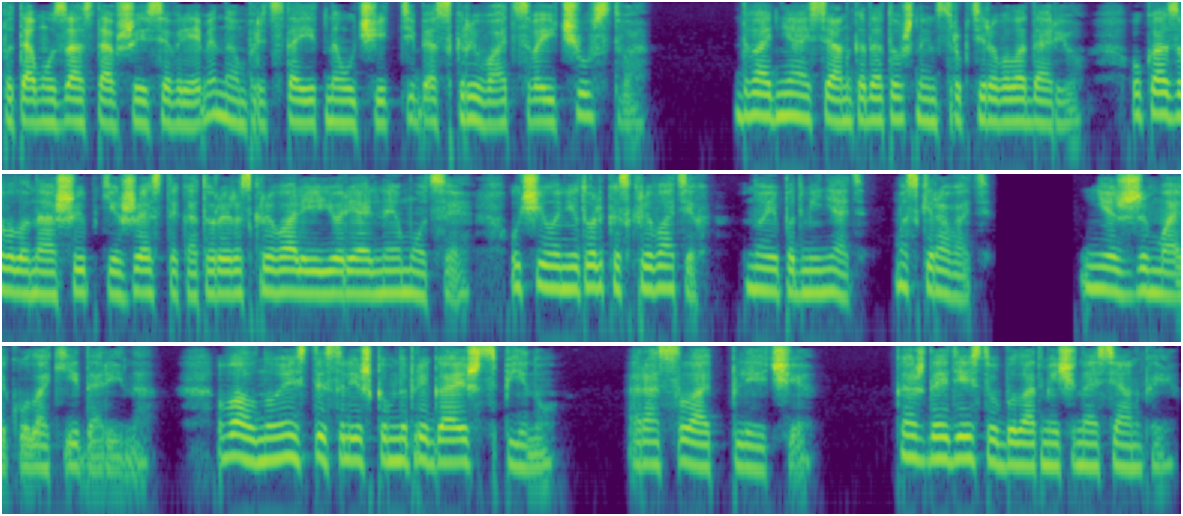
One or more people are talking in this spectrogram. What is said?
Потому за оставшееся время нам предстоит научить тебя скрывать свои чувства. Два дня Осянка дотошно инструктировала Дарью, указывала на ошибки, жесты, которые раскрывали ее реальные эмоции, учила не только скрывать их, но и подменять, маскировать. Не сжимай кулаки, Дарина. Волнуясь, ты слишком напрягаешь спину. Расслабь плечи. Каждое действие было отмечено осянкой.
